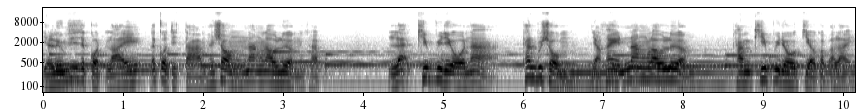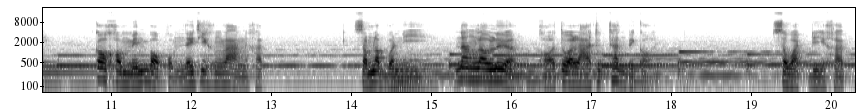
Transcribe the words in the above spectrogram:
อย่าลืมที่จะกดไลค์และกดติดตามให้ช่องนั่งเล่าเรื่องนะครับ และคลิปวิดีโอหน้า ท่านผู้ชมอยากให้นั่งเล่าเรื่องทำคลิปวิดีโอเกี่ยวกับอะไร ก็คอมเมนต์บอกผมได้ที่ข้างล่างนะครับสำหรับวันนี้นั่งเล่าเรื่องขอตัวลาทุกท่านไปก่อน สวัสดีครับ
